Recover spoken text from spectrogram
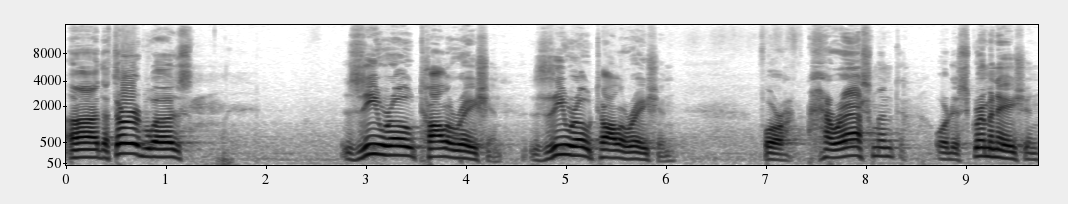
Uh, the third was zero toleration. zero toleration for harassment or discrimination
